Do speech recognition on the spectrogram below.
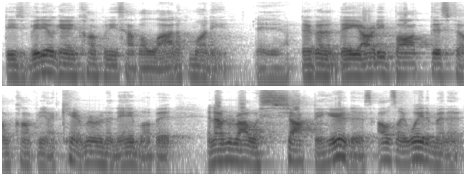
these video game companies have a lot of money. They do. They're gonna they already bought this film company. I can't remember the name of it. And I remember I was shocked to hear this. I was like, wait a minute.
